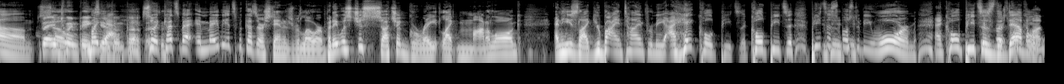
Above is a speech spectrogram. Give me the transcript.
Um, But in Twin Peaks, but it was yeah, on purpose. so it cuts back, and maybe it's because our standards were lower, but it was just such a great like monologue, And he's like, You're buying time for me. I hate cold pizza. Cold pizza, pizza's supposed to be warm, and cold pizza's the First of all, devil. Come on,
